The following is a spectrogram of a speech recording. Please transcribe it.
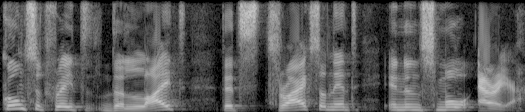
concentrate the light that strikes on it in a small area.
